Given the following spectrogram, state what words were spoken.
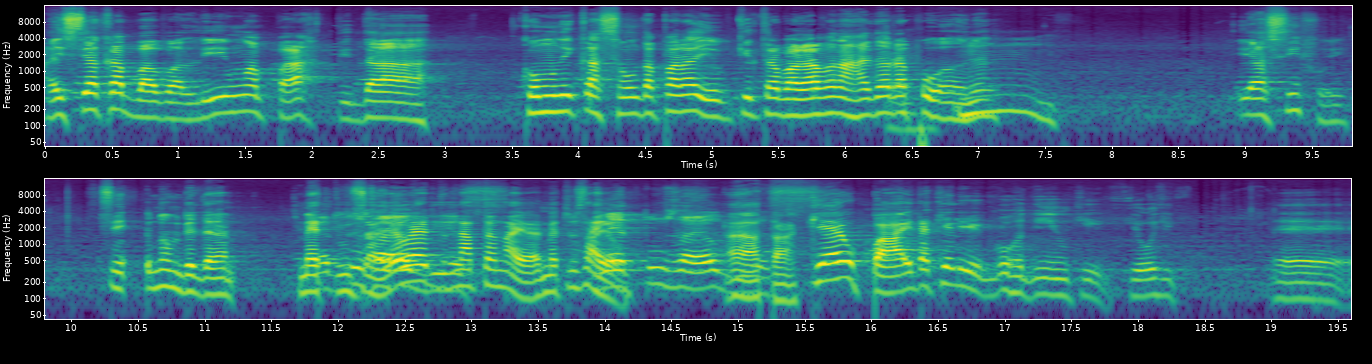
Aí se acabava ali uma parte da comunicação da Paraíba, porque ele trabalhava na Rádio Arapuã, né? E assim foi. Sim, o nome dele era Metusael, Dias. Natanael, Metusael. Metusael Dias. Ah, tá. Que é o pai daquele gordinho que, que hoje é,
